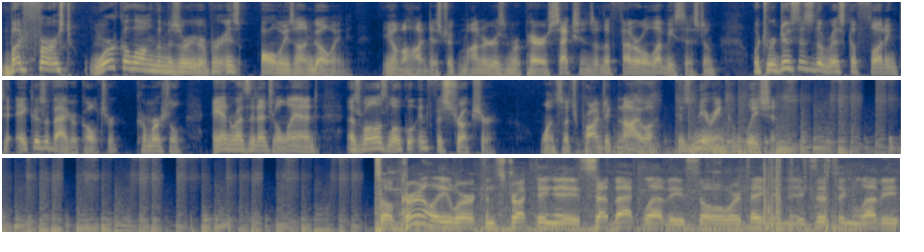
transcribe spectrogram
But first, work along the Missouri River is always ongoing. The Omaha District monitors and repairs sections of the federal levee system, which reduces the risk of flooding to acres of agriculture, commercial, and residential land, as well as local infrastructure. One such project in Iowa is nearing completion. So currently we're constructing a setback levee, so we're taking the existing levee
